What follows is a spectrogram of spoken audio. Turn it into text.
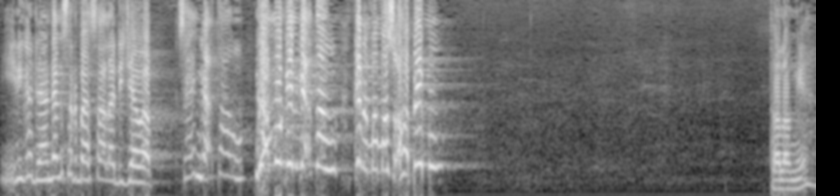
Ini kadang-kadang serba salah dijawab. Saya nggak tahu. Nggak mungkin nggak tahu. Kenapa masuk HP-mu? Tolong ya,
